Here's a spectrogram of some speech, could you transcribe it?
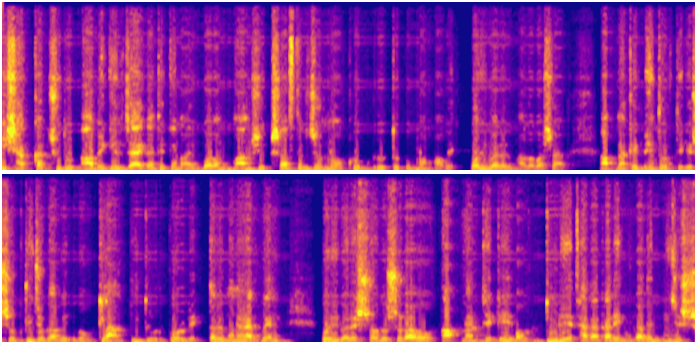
এই সাক্ষাৎ শুধু আবেগের জায়গা থেকে নয়, বরং মানসিক স্বাস্থ্যের জন্য খুব গুরুত্বপূর্ণ হবে। পরিবারের ভালোবাসা আপনাকে ভেতর থেকে শক্তি যোগাবে এবং ক্লান্তি দূর করবে। তবে মনে রাখবেন, পরিবারের সদস্যরাও আপনার থেকে দূরে থাকাকালীন তাদের নিজস্ব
